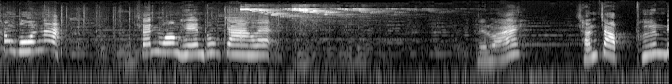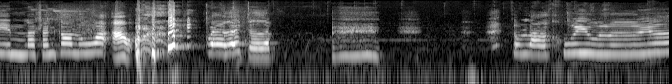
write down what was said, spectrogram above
ข้างบนน่ะ ฉันมองเห็นทุกอย่างแหละ เห็นไหมฉันจับพื้นดินแล้วฉันก็รู้ว่าอ้าวแม่ม่เลยเกิดกำลังคุยอยู่เลยอะ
